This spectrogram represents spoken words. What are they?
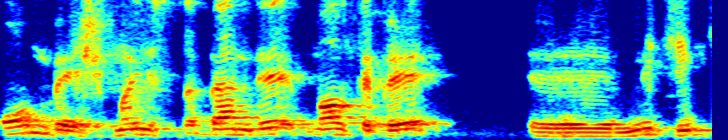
15 Mayıs'ta ben de Maltepe e, miting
